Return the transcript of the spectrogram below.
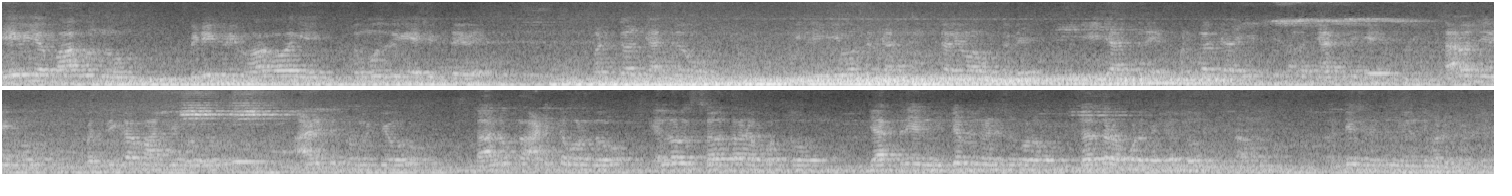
ದೇವಿಯ ಭಾಗವನ್ನು ಬಿಡಿ ಬಿಡಿ ಭಾಗವಾಗಿ ಸಮುದ್ರಕ್ಕೆ ಎಸೆಯುತ್ತೇವೆ ಭಟ್ಕಲ್ ಜಾತ್ರೆ ಇಲ್ಲಿ ಈ ವರ್ಷ ಜಾತ್ರೆ ಮುಕ್ತಾಯವಾಗುತ್ತದೆ. ಈ ಜಾತ್ರೆ ಭಟ್ಕಲ್ ಜಾ ಈ ಸಲ ಜಾತ್ರೆಗೆ ಸಾರ್ವಜನಿಕರು ಪತ್ರಿಕಾ ಮಾಧ್ಯಮಗಳು ಆಡಳಿತ ಕಮಿಟಿಯವರು ತಾಲೂಕು ಆಡಳಿತ ವರ್ಗದವರು ಎಲ್ಲರೂ ಸಹಕಾರ ಕೊಟ್ಟು ಜಾತ್ರೆಯನ್ನು ವಿಜೃಂಭಣೆ ನಡೆಸಿಕೊಂಡು ಸಹಕಾರ ಕೊಡಬೇಕೆಂದು ನಾನು ಅಧ್ಯಕ್ಷರಿಗೆ ವಿನಂತಿ ಮಾಡಿಕೊಳ್ತೇನೆ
